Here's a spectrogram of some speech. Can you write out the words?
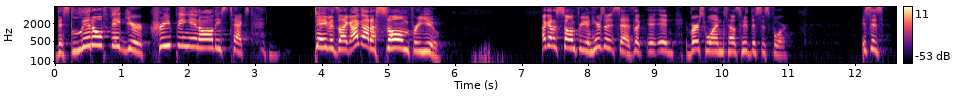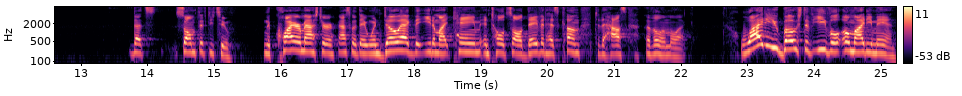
This little figure creeping in all these texts. David's like, I got a psalm for you. I got a psalm for you. And here's what it says. Look, in verse 1 tells who this is for. It says, that's Psalm 52. And the choir master asked what day, when Doeg the Edomite came and told Saul, David has come to the house of Ahimelech. Why do you boast of evil, O mighty man?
